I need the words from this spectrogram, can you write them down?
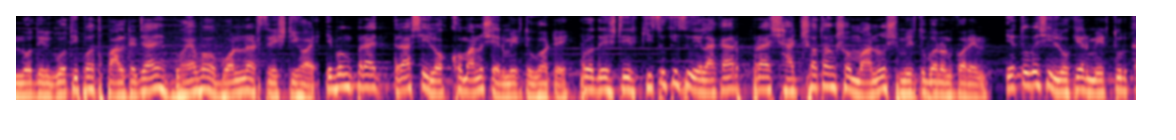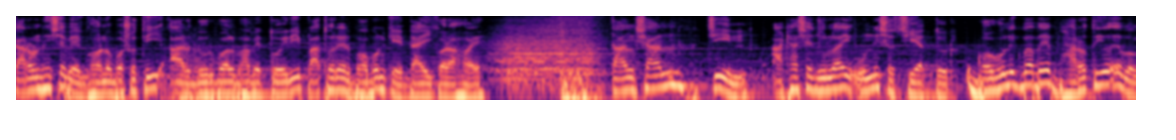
নদীর গতিপথ পাল্টে যায়, ভয়াবহ বন্যার সৃষ্টি হয় এবং প্রায় ত্রাশি লক্ষ মানুষের মৃত্যু ঘটে। প্রদেশটির কিছু কিছু এলাকার প্রায় ষাট শতাংশ মানুষ মৃত্যুবরণ করেন। এত বেশি লোকের মৃত্যুর কারণ হিসেবে ঘনবসতি আর দুর্বলভাবে তৈরি পাথরের ভবনকে দায়ী করা হয়। তাংশান, চীন, আঠাশে জুলাই উনিশশো ছিয়াত্তর। ভৌগোলিকভাবে ভারতীয় এবং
